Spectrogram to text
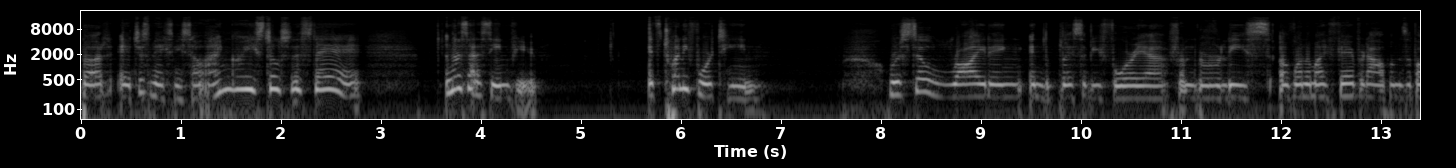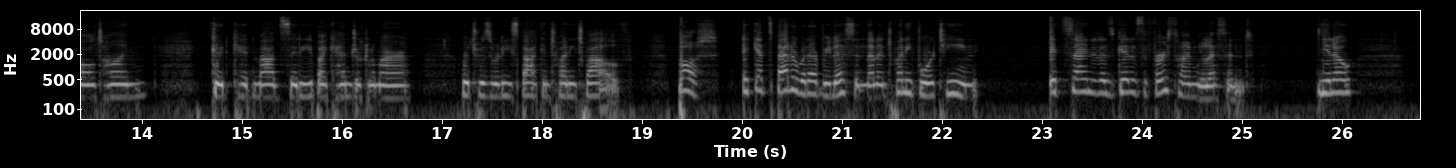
But it just makes me so angry still to this day. I'm going to set a scene for you. It's 2014. We're still riding in the bliss of euphoria from the release of one of my favourite albums of all time, Good Kid Mad City by Kendrick Lamar, which was released back in 2012. But it gets better with every listen than in 2014. It sounded as good as the first time we listened. You know,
